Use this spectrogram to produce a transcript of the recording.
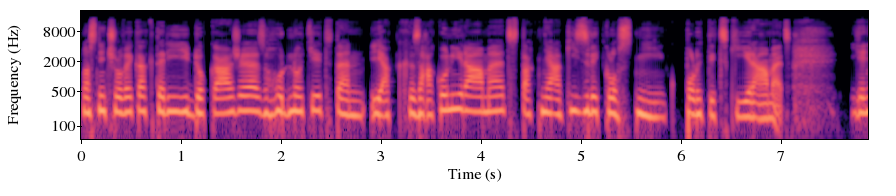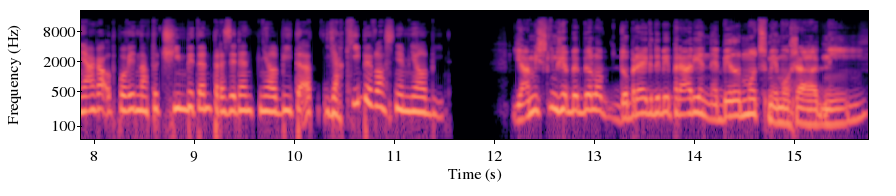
vlastně člověka, který dokáže zhodnotit ten jak zákonný rámec, tak nějaký zvyklostní politický rámec. Je nějaká odpověď na to, čím by ten prezident měl být a jaký by vlastně měl být? Já myslím, že by bylo dobré, kdyby právě nebyl moc mimořádný,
